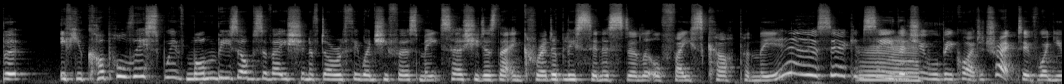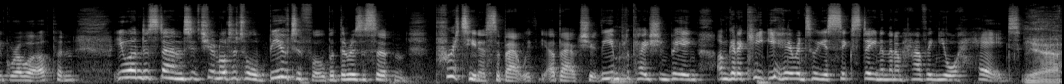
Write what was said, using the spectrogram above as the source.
But if you couple this with Mombi's observation of Dorothy when she first meets her, she does that incredibly sinister little face cup and the yes, I can see that you will be quite attractive when you grow up, and you understand that you're not at all beautiful, but there is a certain prettiness about with about you. The implication being, I'm going to keep you here until you're 16, and then I'm having your head. Yeah.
